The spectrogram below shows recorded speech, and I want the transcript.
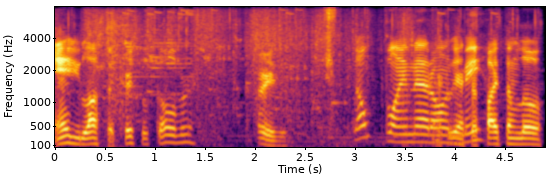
And you lost the crystal skull, bro? Crazy. Don't blame that on me. we have to fight them little.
